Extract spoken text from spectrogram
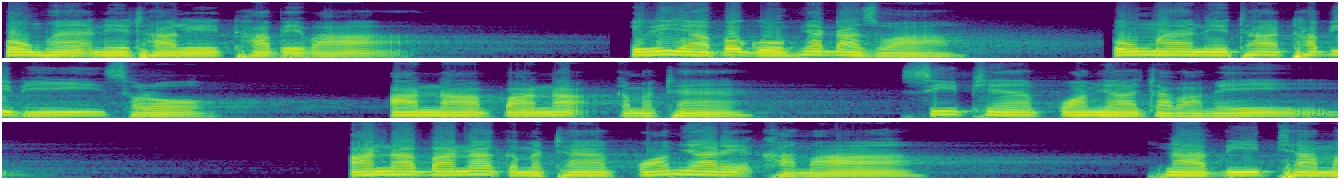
ပုံမှန်အနေထားလေးထားပေးပါဣရိယာပုတ်ကိုမျှတစွာ ပုံမှန်အနေထားထားပြီးပြီဆိုတော့အာနာပါနကမ္မထံစီးဖြံပွားများကြပါမယ်အာနာပါနကမ္မထံပွားများတဲ့အခါမှာနှာသီးဖြာမ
